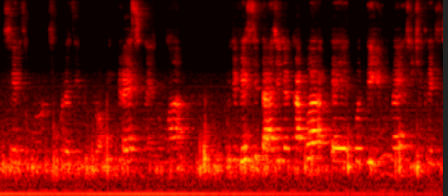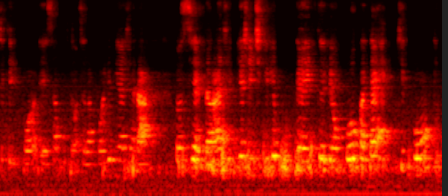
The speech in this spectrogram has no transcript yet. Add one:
dos seres humanos, por exemplo, próprio ingresso né, numa universidade, ele acaba é, podendo, né, a gente acredita que pode, essa mudança ela pode gerar ansiedade e a gente queria é, entender um pouco até que ponto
